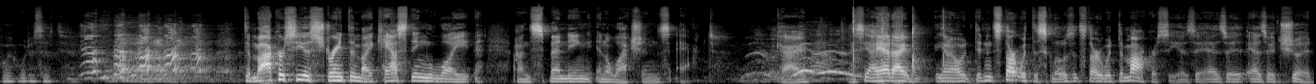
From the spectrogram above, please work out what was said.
what, what is it? democracy is strengthened by casting light on Spending in Elections Act. Okay? See, I had, I, you know, it didn't start with disclose, it started with democracy, as, as, it, as it should.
